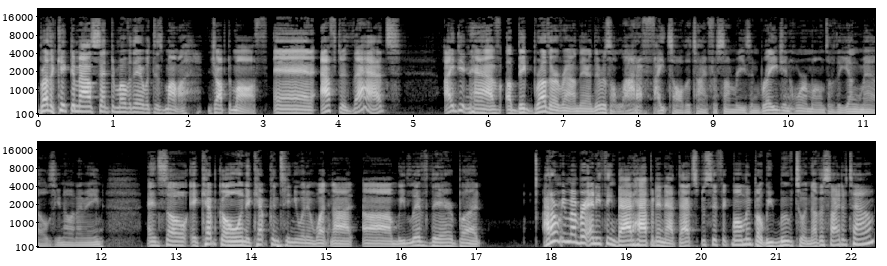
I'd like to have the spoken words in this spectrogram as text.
Brother kicked him out, sent him over there with his mama, dropped him off. And after that, I didn't have a big brother around there. And there was a lot of fights all the time for some reason, raging hormones of the young males, you know what I mean? And so it kept going, it kept continuing and whatnot. Um, we lived there, but I don't remember anything bad happening at that specific moment, but we moved to another side of town.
